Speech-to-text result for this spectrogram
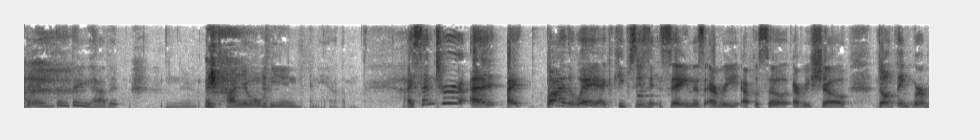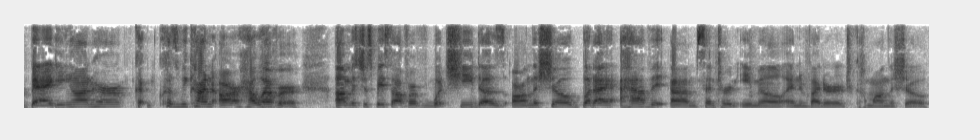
there, there, there you have it. And Tanya won't be in any of them. I sent her. I, I by the way, I keep saying this every episode, every show. Don't think we're bagging on her because we kind of are. However, um, it's just based off of what she does on the show. But I have it, um, sent her an email and invited her to come on the show.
